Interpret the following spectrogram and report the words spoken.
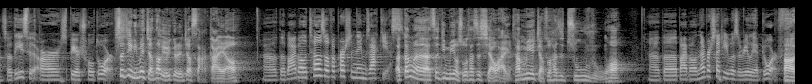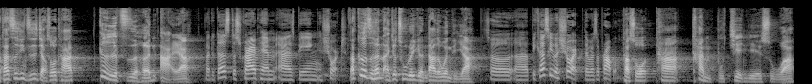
And so these are spiritual dwarfs. 圣经里面讲到有一个人叫撒该哦， Uh, the Bible tells of a person named Zacchaeus. 啊，当然啊，圣经没有说他是小矮，他没有讲说他是侏儒哦， Uh, the Bible never said he was really a dwarf, 啊，他圣经只是讲说他个子很矮啊， but it does describe him as being short. 那个子很矮就出了一个很大的问题呀、 So uh, because he was short, there was a problem. 他说他看不见耶稣啊，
